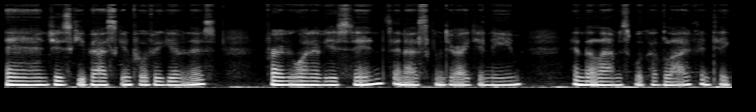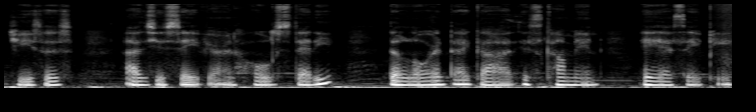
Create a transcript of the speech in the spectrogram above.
and just keep asking for forgiveness for every one of your sins and ask Him to write your name in the Lamb's Book of Life and take Jesus as your Savior and hold steady. The Lord thy God is coming ASAP.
